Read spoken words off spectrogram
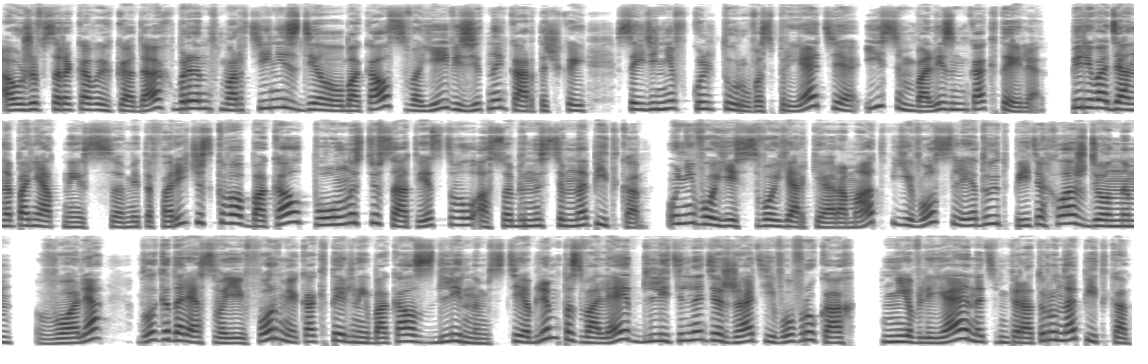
А уже в 40-х годах бренд Мартини сделал бокал своей визитной карточкой, соединив культуру восприятия и символизм коктейля. Переводя на понятный с метафорического, бокал полностью соответствовал особенностям напитка. У него есть свой яркий аромат, его следует пить охлажденным. Вуаля! Благодаря своей форме коктейльный бокал с длинным стеблем позволяет длительно держать его в руках, не влияя на температуру напитка,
